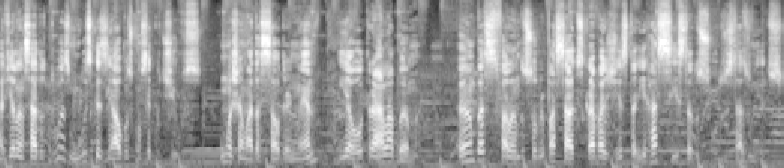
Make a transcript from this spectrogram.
havia lançado duas músicas em álbuns consecutivos, uma chamada Southern Man e a outra Alabama, ambas falando sobre o passado escravagista e racista do sul dos Estados Unidos.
